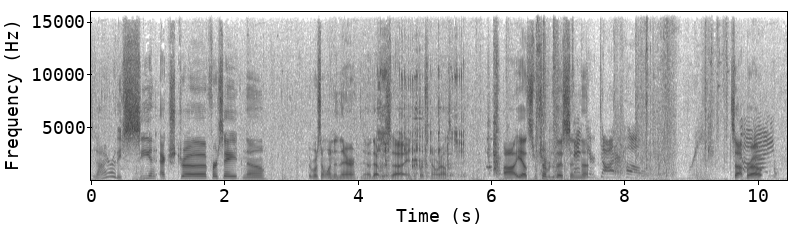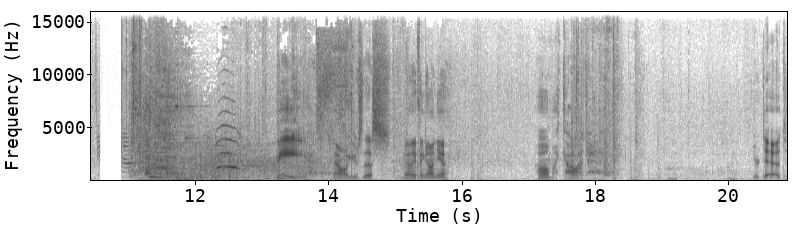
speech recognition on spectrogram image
Did I already see an extra first aid? No. There wasn't one in there. No, that was uh, anti-personnel rounds. Uh, yeah, let's switch over to this and. Uh, what's up, bro? B. Now I'll use this. Got anything on you? Oh my god. You're dead.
